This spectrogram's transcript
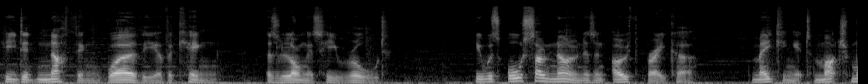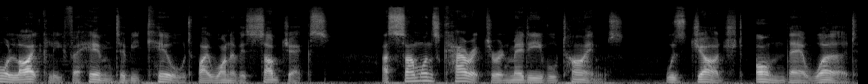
he did nothing worthy of a king as long as he ruled. He was also known as an oath breaker, making it much more likely for him to be killed by one of his subjects as someone's character in medieval times was judged on their word.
